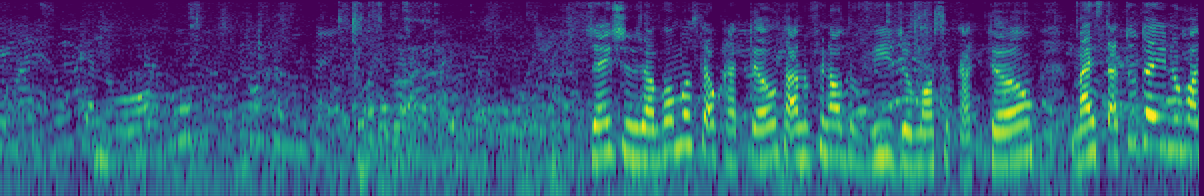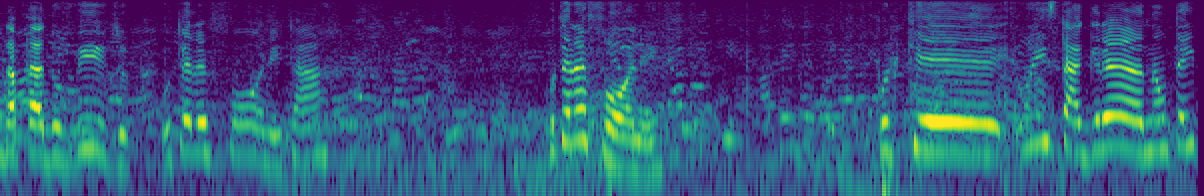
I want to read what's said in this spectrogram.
É. Gente, já vou mostrar o cartão, tá? No final do vídeo eu mostro o cartão, mas tá tudo aí no rodapé do vídeo, o telefone, tá? O telefone. Porque o Instagram não tem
